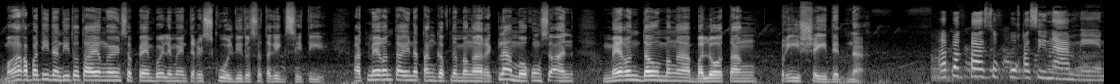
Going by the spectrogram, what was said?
Mga kapatid, nandito tayo ngayon sa Pembo Elementary School dito sa Taguig City. At meron tayo natanggap ng mga reklamo kung saan meron daw mga balotang pre-shaded na. Ah, pagpasok po kasi namin,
